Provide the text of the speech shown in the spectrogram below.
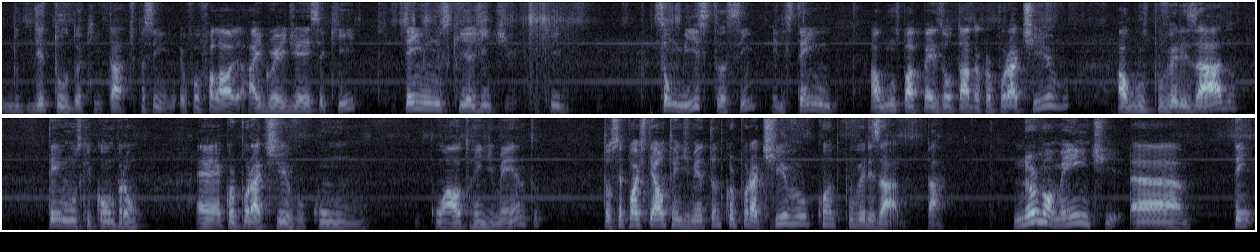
de tudo aqui, tá? Tipo assim, eu vou falar, olha, high grade é esse aqui, tem uns que a gente que são mistos assim, eles têm alguns papéis voltados a corporativo, alguns pulverizados, tem uns que compram é, corporativo com, com alto rendimento. Então você pode ter alto rendimento tanto corporativo quanto pulverizado, tá? Normalmente, uh, tem,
